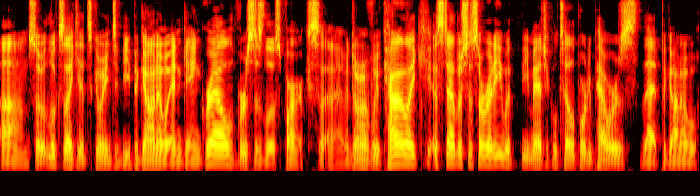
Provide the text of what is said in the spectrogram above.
Um, so it looks like it's going to be Pagano and Gangrel versus Los Parks. Uh, I don't know if we've kind of like established this already with the magical teleporting powers that Pagano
